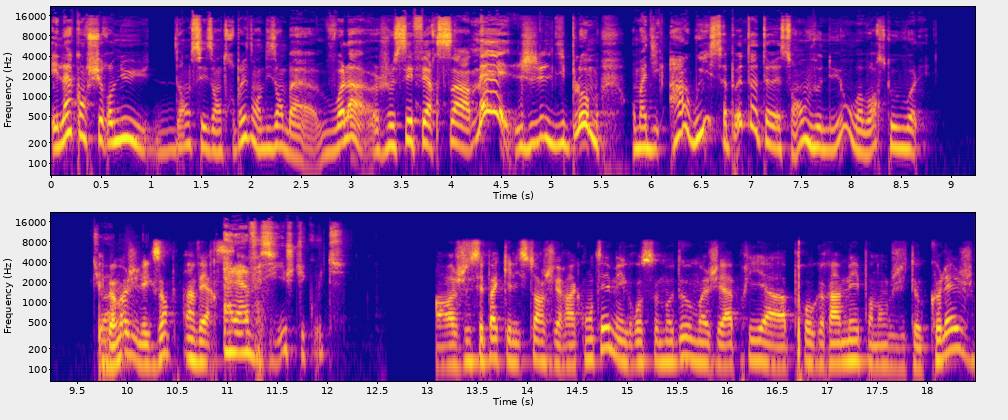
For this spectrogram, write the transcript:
Et là, quand je suis revenu dans ces entreprises en disant, bah voilà, je sais faire ça, mais j'ai le diplôme, on m'a dit, ah oui, ça peut être intéressant, venez, on va voir ce que vous voulez. Tu Eh vois ben, Moi j'ai l'exemple inverse. Alors vas-y, je t'écoute. Alors je sais pas quelle histoire je vais raconter, mais grosso modo, moi j'ai appris à programmer pendant que j'étais au collège.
